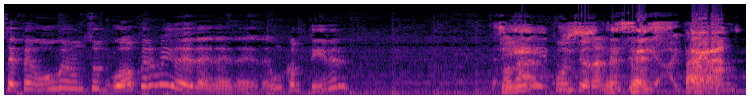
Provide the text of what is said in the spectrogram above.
CPU, güey. Un subwoofer, güey. De, de, de, de, de un computer. Sí, o sea, pues, funcionalmente. sí, ay, está cabrón.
